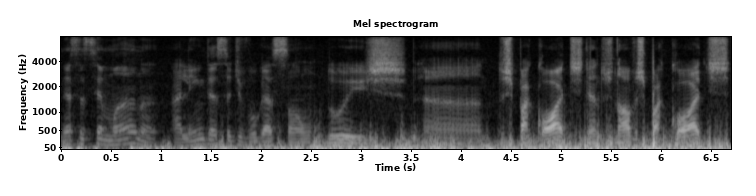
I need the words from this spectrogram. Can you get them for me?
Nessa semana, além dessa divulgação dos, uh, dos pacotes, né, dos novos pacotes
